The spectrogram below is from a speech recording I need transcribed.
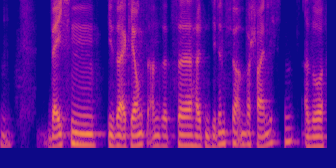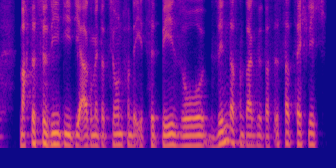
Hm. Welchen dieser Erklärungsansätze halten Sie denn für am wahrscheinlichsten? Also macht es für Sie die, die Argumentation von der EZB so Sinn, dass man will, das ist tatsächlich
